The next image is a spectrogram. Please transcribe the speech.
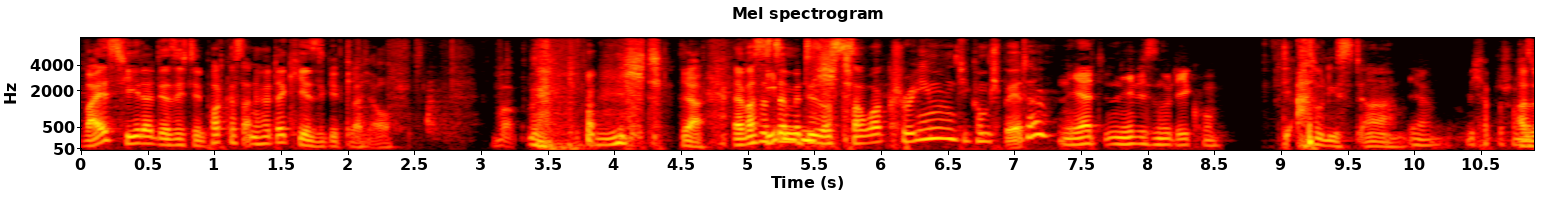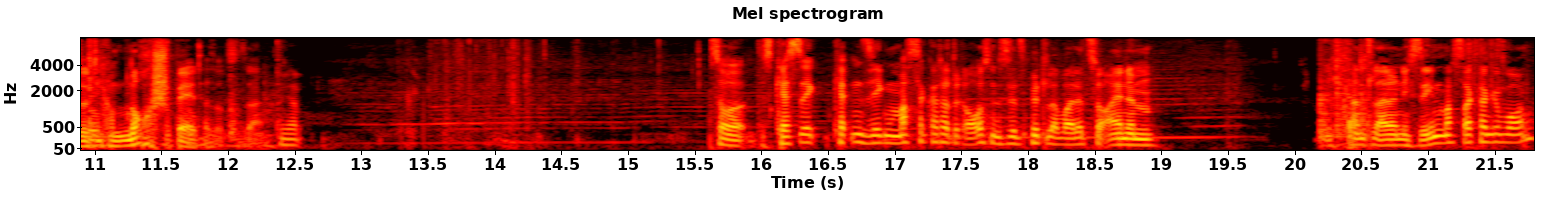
Weiß jeder, der sich den Podcast anhört, der Käse geht gleich auf. Nicht. ja. Äh, was ist denn Eben mit dieser nicht. Sour Cream? Die kommt später? Nee, nee, die ist nur Deko. Die, ach so, die ist, ah. Ja, ich habe das schon Also die kommt noch später sozusagen. Ja. So, das Kettensägen-Massaker da draußen ist jetzt mittlerweile zu einem, ich kann es leider nicht sehen, Massaker geworden.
